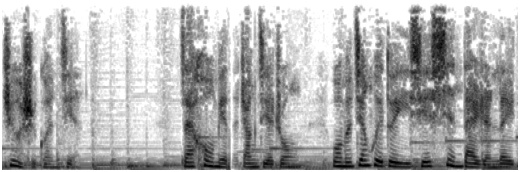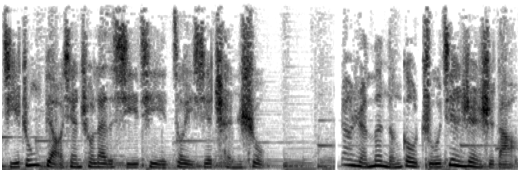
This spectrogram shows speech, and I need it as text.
这是关键。在后面的章节中。我们将会对一些现代人类集中表现出来的习气做一些陈述，让人们能够逐渐认识到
